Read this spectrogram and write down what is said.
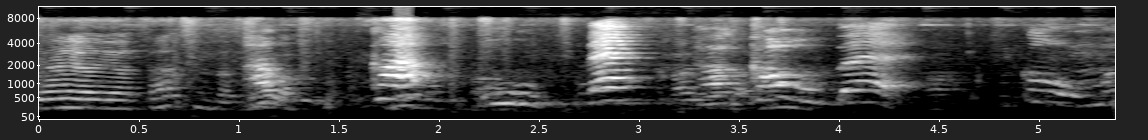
야야야 다친다. 바카 오백 바카 오백 이거 엄마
